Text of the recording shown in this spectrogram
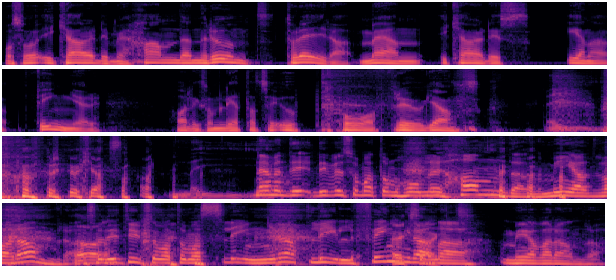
Och så Icardi med handen runt Torreira, men Icardis ena finger har liksom letat sig upp på frugans, arm. Nej. Nej men det, det är väl som att de håller handen med varandra. Alltså det är typ som att de har slingrat lillfingrarna Exakt. med varandra.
